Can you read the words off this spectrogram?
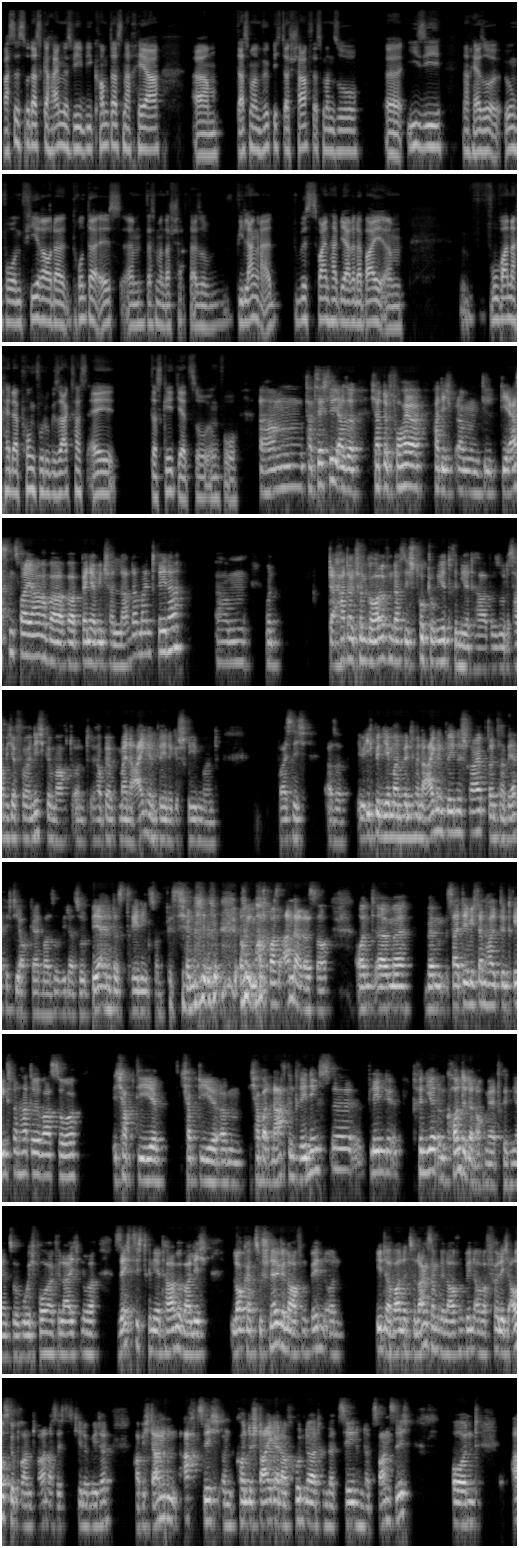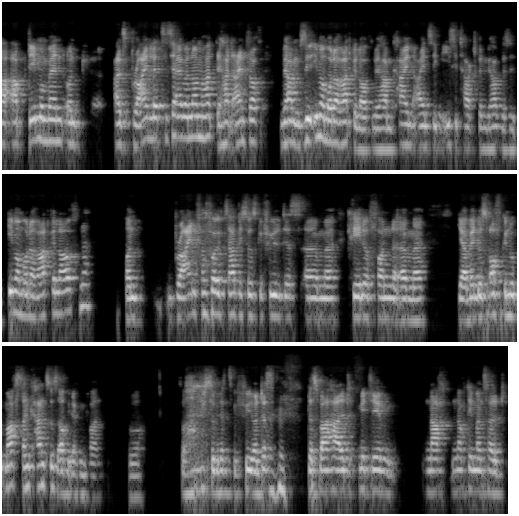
was ist so das Geheimnis? Wie, wie kommt das nachher, ähm, dass man wirklich das schafft, dass man so äh, easy nachher so irgendwo im Vierer oder drunter ist, ähm, dass man das schafft? Also wie lange? Du bist zweieinhalb Jahre dabei. Ähm, wo war nachher der Punkt, wo du gesagt hast, ey, das geht jetzt so irgendwo? Ähm, tatsächlich, also ich hatte vorher, hatte ich ähm, die, die ersten zwei Jahre war, war Benjamin Schalander mein Trainer ähm, und da hat halt schon geholfen, dass ich strukturiert trainiert habe. So, das habe ich ja vorher nicht gemacht und habe ja meine eigenen Pläne geschrieben und weiß nicht, also ich bin jemand, wenn ich meine eigenen Pläne schreibe, dann verwerfe ich die auch gern mal so wieder so während des Trainings so ein bisschen und mach was anderes so. Und ähm, wenn, seitdem ich dann halt den Trainingsplan hatte, war es so, ich habe die ich habe die, ähm, ich habe halt nach den Trainingsplänen äh, trainiert und konnte dann auch mehr trainieren, so wo ich vorher vielleicht nur 60 trainiert habe, weil ich locker zu schnell gelaufen bin und Intervalle zu langsam gelaufen bin, aber völlig ausgebrannt war nach 60 Kilometern, habe ich dann 80 und konnte steigern auf 100, 110, 120 und ab dem Moment und als Brian letztes Jahr übernommen hat, der hat einfach wir haben, sind immer moderat gelaufen. Wir haben keinen einzigen Easy-Tag drin gehabt. Wir sind immer moderat gelaufen. Und Brian verfolgt, habe ich so das Gefühl, das ähm, Credo von, ähm, ja, wenn du es oft genug machst, dann kannst du es auch irgendwann. So, so habe ich so das Gefühl. Und das, das war halt mit dem, nach, nachdem man es halt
